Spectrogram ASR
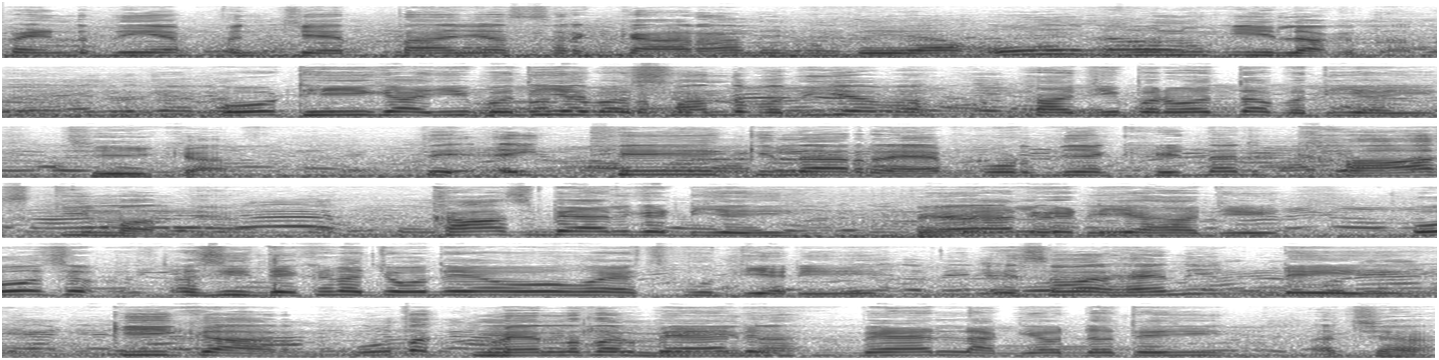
ਪਿੰਡ ਦੀਆਂ ਪੰਚਾਇਤਾਂ ਜਾਂ ਸਰਕਾਰਾਂ ਦੇ ਹੁੰਦੇ ਆ ਉਹ ਤੁਹਾਨੂੰ ਕੀ ਲੱਗਦਾ ਬਾਈ? ਉਹ ਠੀਕ ਆ ਜੀ ਵਧੀਆ ਬਸ। ਪ੍ਰਬੰਧ ਵਧੀਆ ਵਾ? ਹਾਂਜੀ ਪ੍ਰਬੰਧ ਤਾਂ ਵਧੀਆ ਜੀ। ਠੀਕ ਆ। ਤੇ ਇੱਥੇ ਕਿਲਾ ਰਾਏਪੁਰ ਦੀਆਂ ਖੇਡਾਂ 'ਚ ਖਾਸ ਕੀ ਮੰਨਦੇ ਹੋ? ਖਾਸ ਬੈਲ ਗੱਡੀ ਆ ਜੀ। ਬੈਲ ਗੱਡੀ। ਆ ਹਾਂਜੀ। ਉਹ ਅਸੀਂ ਦੇਖਣਾ ਚਾਹੁੰਦੇ ਆ ਉਹ ਹੈ ਸਪੂਦੀਆਰੀ ਜੀ। ਇਸ ਵਾਰ ਹੈ ਨਹੀਂ? ਨਹੀਂ ਜੀ। ਕੀ ਕਾਰਨ? ਉਹ ਤਾਂ ਮੈਨੂੰ ਤਾਂ ਮੇਨ ਬੈਲ ਆ। ਬੈਲ ਲੱਗ ਗਿਆ ਉਦੋਂ ਤੇ ਜੀ। ਅੱਛਾ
